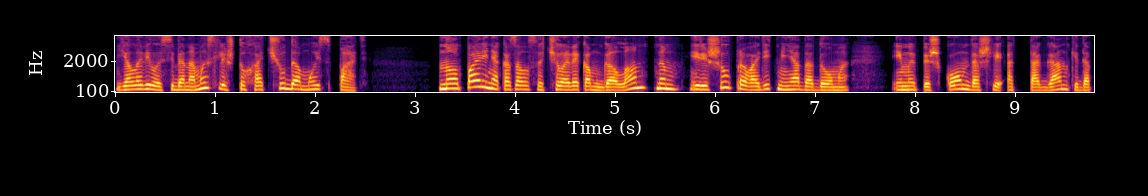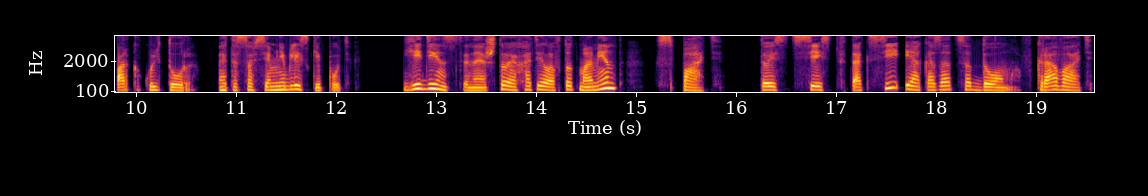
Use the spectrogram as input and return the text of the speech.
я ловила себя на мысли, что хочу домой спать. Но парень оказался человеком галантным и решил проводить меня до дома, и мы пешком дошли от Таганки до парка культуры. Это совсем не близкий путь. Единственное, что я хотела в тот момент — спать. То есть сесть в такси и оказаться дома, в кровати.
